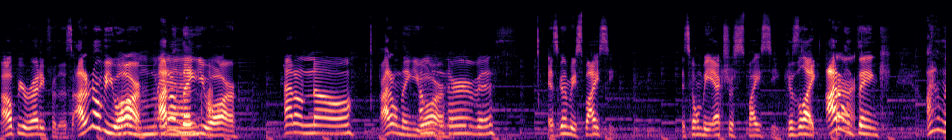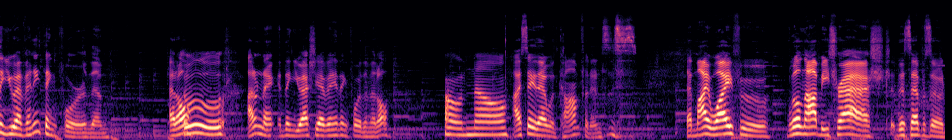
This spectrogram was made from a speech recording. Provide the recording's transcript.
I hope you're ready for this. I don't know if you Oh, are. I don't think you are. I don't know. I don't think you I'm are. nervous. It's gonna be spicy. It's gonna be extra spicy. Cause like I don't think, I don't think you have anything for them, at all. Ooh. I don't think you actually have anything for them at all. Oh no. I say that with confidence. that my waifu will not be trashed this episode.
